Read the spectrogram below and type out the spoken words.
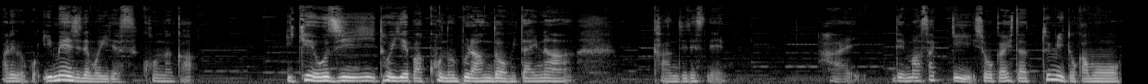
あるいはこうイメージでもいいですこうなんかイケオジといえばこのブランドみたいな感じですね。はい、でまあさっき紹介したトゥミとかも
